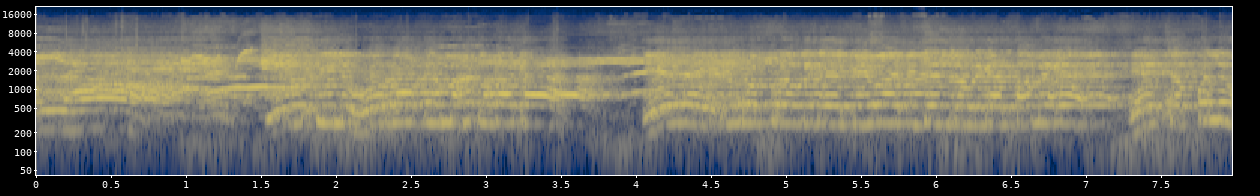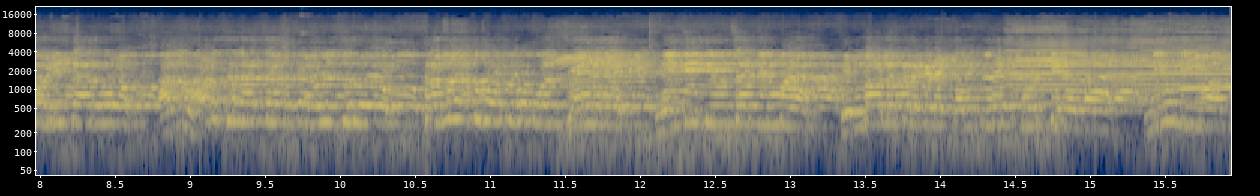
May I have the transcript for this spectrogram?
ಅಲ್ಲ ಇವತ್ತು ಇಲ್ಲಿ ಹೋರಾಟ ಮಾಡುವಾಗ ಏ ಯಡಿಯೂರಪ್ಪರವರಿಗೆ ಬಿ ವೈ ವಿಜೇಂದ್ರ ಅವರಿಗೆ ತಮಗೆ ಏ ಚಪ್ಪಲಿ ಹೊಡಿತಾರೋ ಅದು ಹೊಡೆಸಲಾದ ಪೊಲೀಸರು ಕ್ರಮ ತಗೋಬೇಕು ಅಂತ ಹೇಳಿ ನಿನ್ನೆ ದಿವಸ ನಿಮ್ಮ ಹಿಂಬಾಲಕರ ಕಡೆ ಕಂಪ್ಲೇಂಟ್ ಕೊಡ್ತೀರಲ್ಲ, ನೀವು ನಿಜವಾದ.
